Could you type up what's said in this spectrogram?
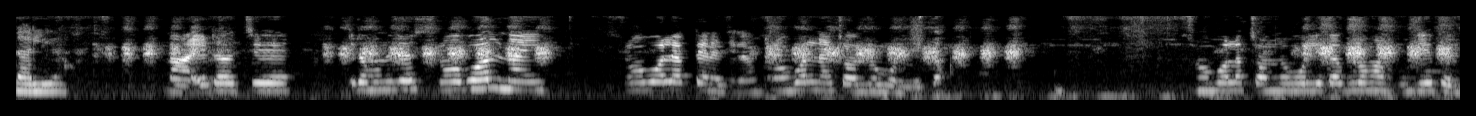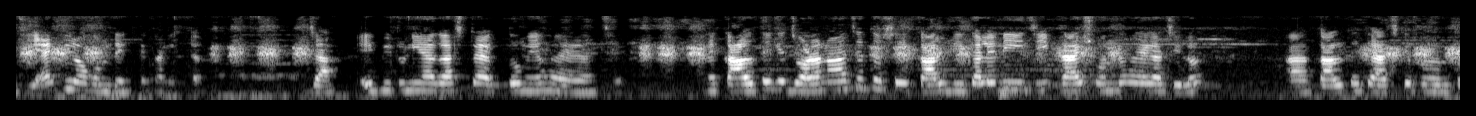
ডালিয়া। না এটা হচ্ছে এটা মনে হয় স্নোবল নাই স্নোবল একটা এনেছিলাম স্নোবল নাই চন্দ্রমল্লিকা। স্নোবল আর চন্দ্রমল্লিকাগুলো আমার গুলিয়ে ফেলছি। একই রকম দেখতে খানিকটা। যা, এই পিটুনিয়া গাছটা একদম এ হয়ে গেছে। মানে কাল থেকে জড়ানো আছে তো, সেই কাল বিকালে নিয়েছি, প্রায় সন্ধ্যা হয়ে গেছিল। আর কাল থেকে আজকে পর্যন্ত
